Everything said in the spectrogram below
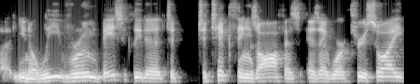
uh, you know, leave room basically to, to to tick things off as as I work through. So I,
